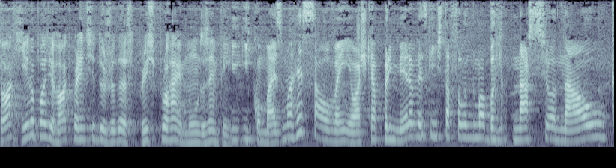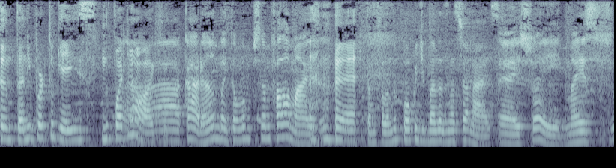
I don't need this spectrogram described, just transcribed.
Só aqui no Pod Rock pra gente ir do Judas Priest pro Raimundos, enfim. E, e com mais uma ressalva, hein? Eu acho que é a primeira vez que a gente tá falando de uma banda nacional cantando em português no Pod Rock. Ah, caramba, então vamos, precisamos falar mais, né? É, estamos falando um pouco de bandas nacionais. É, isso aí. Mas o,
